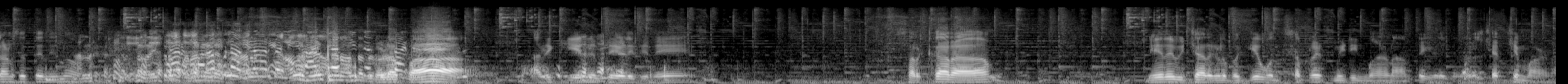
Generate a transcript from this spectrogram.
ಕಾಣಿಸುತ್ತೆ ನೀನು. ನೋಡಪ್ಪ ಅದಕ್ಕೆ ಏನಂತ ಹೇಳಿದ್ದೀನಿ. ಸರ್ಕಾರ ಬೇರೆ ವಿಚಾರಗಳ ಬಗ್ಗೆ ಒಂದು ಸಪ್ರೇಟ್ ಮೀಟಿಂಗ್ ಮಾಡೋಣ ಅಂತ ಹೇಳಿದ್ರು. ಚರ್ಚೆ ಮಾಡೋಣ.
